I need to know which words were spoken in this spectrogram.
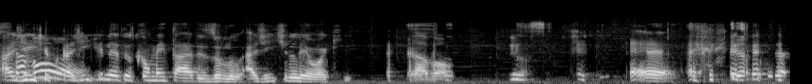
A, Tá gente, bom. a gente lê teus comentários, Zulu. A gente leu aqui. Tá bom. Nossa. É, queria, queria-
